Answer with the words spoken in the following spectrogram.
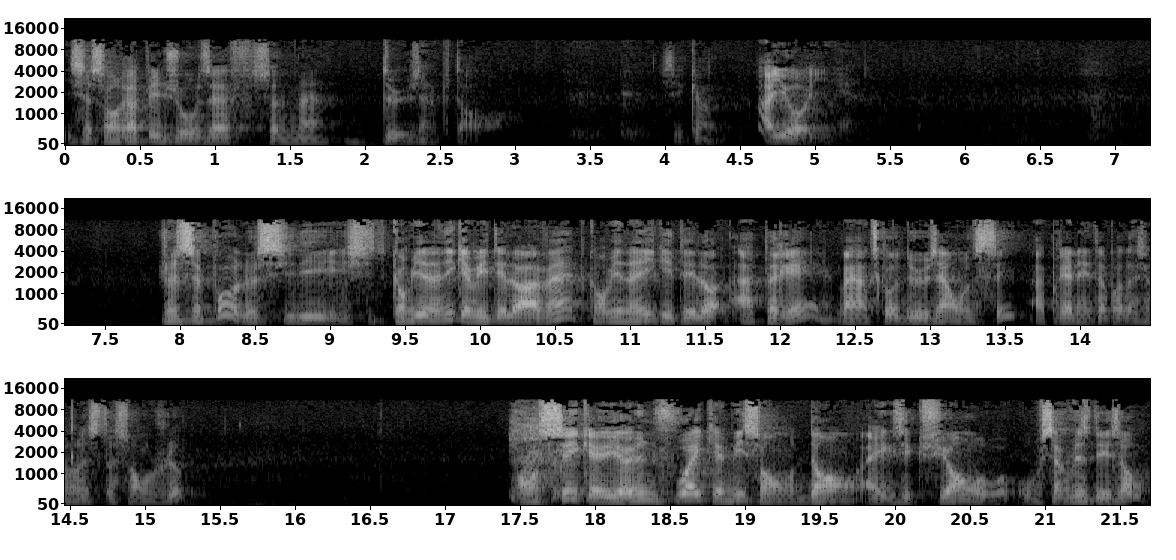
Ils se sont rappelés de Joseph seulement deux ans plus tard. C'est comme, aïe aïe. Je ne sais pas combien d'années qui avaient été là avant, puis combien d'années qui étaient là après. Ben, en tout cas, deux ans, on le sait, après l'interprétation de ce songe-là. On sait qu'il y a une fois qu'il a mis son don à exécution au, service des autres.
